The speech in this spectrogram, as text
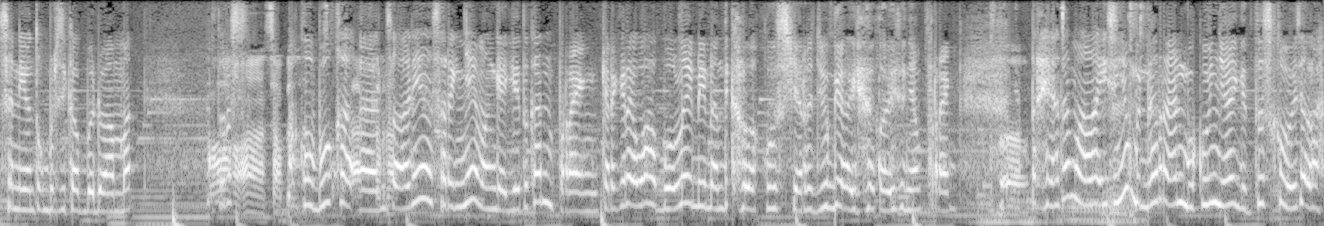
seni untuk bersikap bodo amat terus ah, sahabat. aku buka kan soalnya seringnya emang kayak gitu kan prank. Kira-kira wah boleh nih nanti kalau aku share juga ya kalau isinya prank. Ternyata malah isinya beneran bukunya gitu. Terus aku baca lah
